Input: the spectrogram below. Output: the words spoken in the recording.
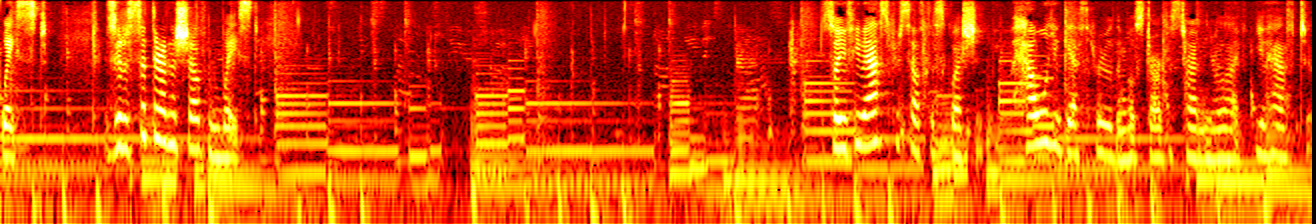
waste. It's going to sit there on the shelf and waste. So if you ask yourself this question, how will you get through the most darkest time in your life? You have to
